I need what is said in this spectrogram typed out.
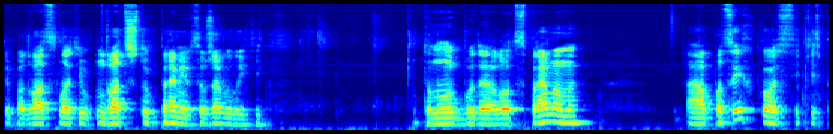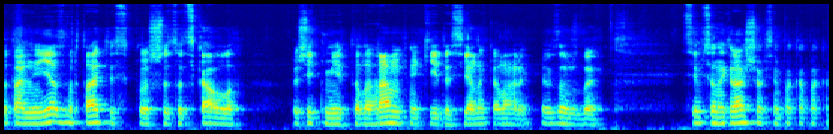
Типу 20 лотів, 20 штук премів це вже великий. Тому буде лот з премами. А по цих когось якісь питання є, звертайтесь, когось щось зацікавило. Пишіть мій телеграм, який десь є на каналі, як завжди. Всім всього найкращого, всім пока-пока.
